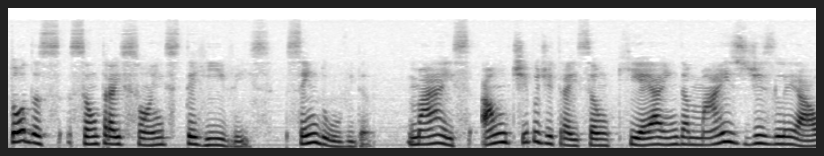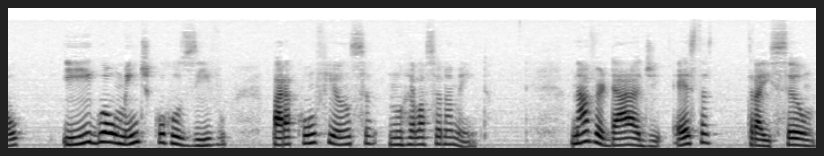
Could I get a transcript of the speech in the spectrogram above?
Todas são traições terríveis, sem dúvida. Mas há um tipo de traição que é ainda mais desleal e igualmente corrosivo para a confiança no relacionamento. Na verdade, esta traição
